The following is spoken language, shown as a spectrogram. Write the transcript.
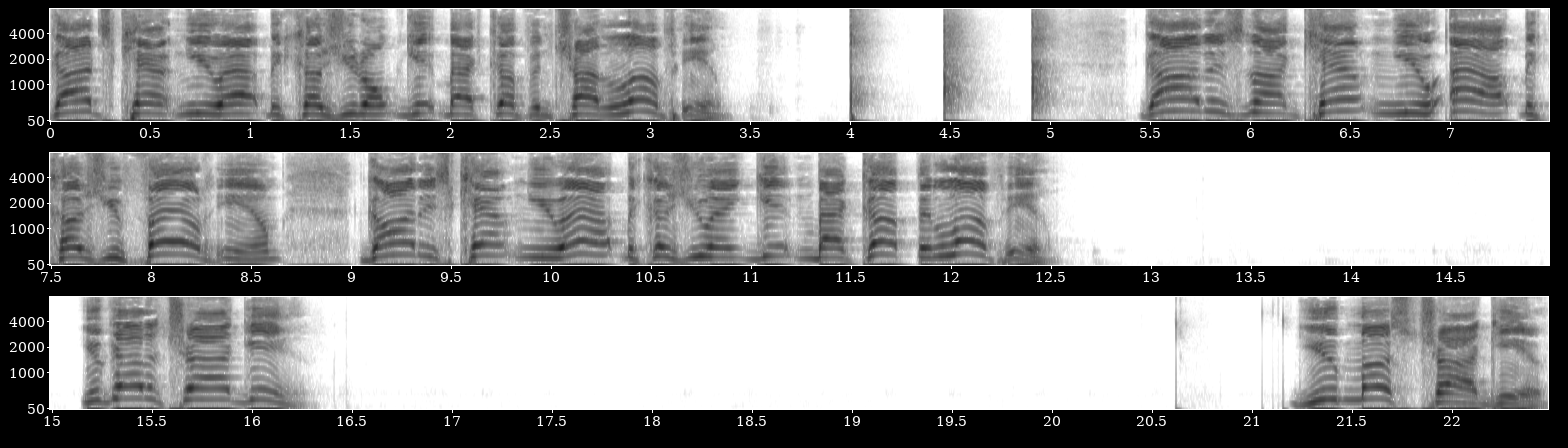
God's counting you out because you don't get back up and try to love Him. God is not counting you out because you failed Him. God is counting you out because you ain't getting back up and love Him. You got to try again. You must try again.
